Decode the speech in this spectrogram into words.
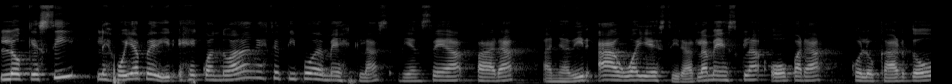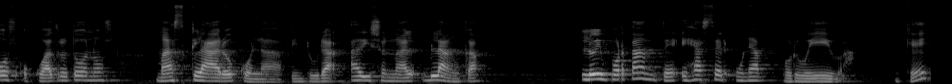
Lo que sí les voy a pedir es que cuando hagan este tipo de mezclas, bien sea para añadir agua y estirar la mezcla o para colocar dos o cuatro tonos más claro con la pintura adicional blanca, lo importante es hacer una prueba. ¿ok?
